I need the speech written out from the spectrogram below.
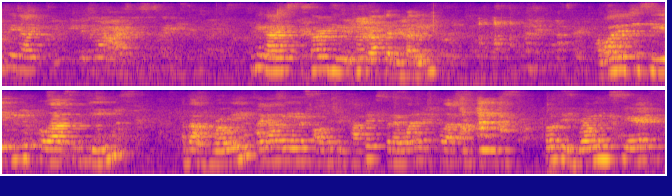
Okay, guys. Okay, guys. Sorry to interrupt everybody. I wanted to see if we could pull out some themes about growing. I know I gave us all different topics, but I wanted to pull out some themes, both in growing spirit.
